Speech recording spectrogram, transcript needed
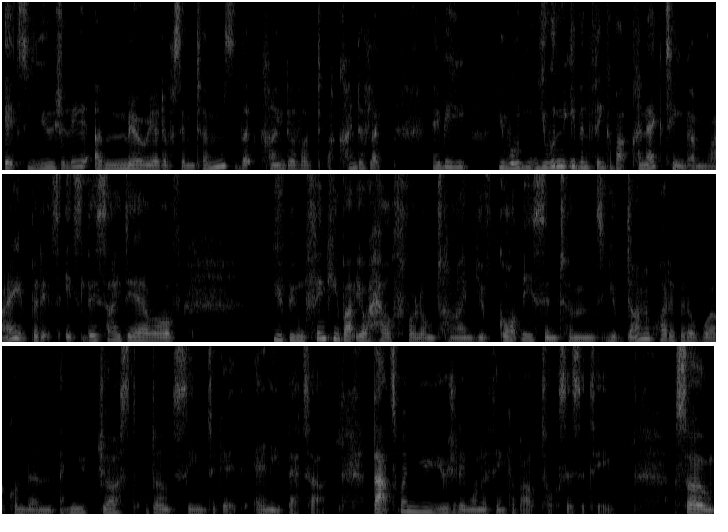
it's usually a myriad of symptoms that kind of are, are kind of like maybe you wouldn't you wouldn't even think about connecting them right but it's it's this idea of you've been thinking about your health for a long time, you've got these symptoms, you've done quite a bit of work on them, and you just don't seem to get any better. That's when you usually want to think about toxicity. So,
